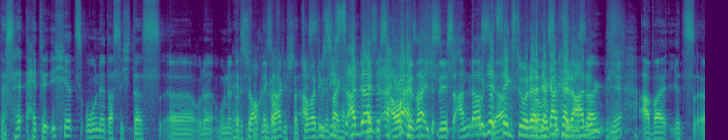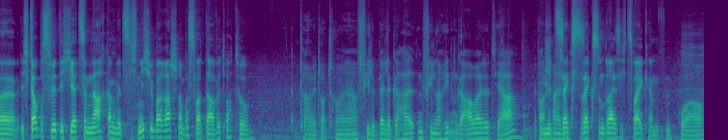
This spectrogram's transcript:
Das hä- hätte ich jetzt, ohne dass ich das äh, oder ohne dass Hättest ich du auch Blick gesagt, auf die Statistik aber du siehst es anders? Hätte ich es auch gesagt. Ich sehe es anders. Und jetzt ja. denkst du, der hat ja gar keine Ahnung. nee, aber jetzt, äh, ich glaube, es wird dich jetzt im Nachgang wird dich nicht überraschen, aber es war David Otto. David Otto, ja, viele Bälle gehalten, viel nach hinten gearbeitet, ja. Mit wahrscheinlich. 6, 36 Zweikämpfen. Wow.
